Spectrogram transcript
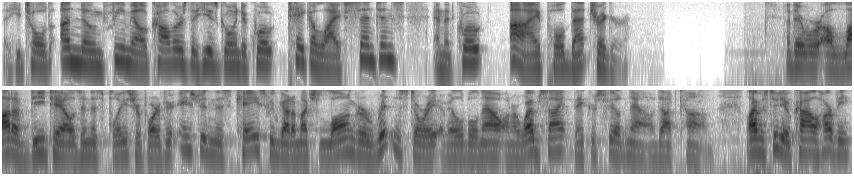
That he told unknown female callers that he is going to, quote, take a life sentence, and that, quote, I pulled that trigger. There were a lot of details in this police report. If you're interested in this case, we've got a much longer written story available now on our website, bakersfieldnow.com. Live in studio, Kyle Harvey.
